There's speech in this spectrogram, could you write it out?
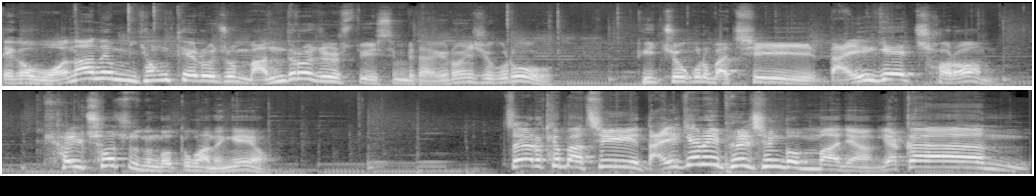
내가 원하는 형태로 좀 만들어 줄 수도 있습니다. 이런 식으로 뒤쪽으로 마치 날개처럼 펼쳐주는 것도 가능해요. 자 이렇게 마치 날개를 펼친 것 마냥 약간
